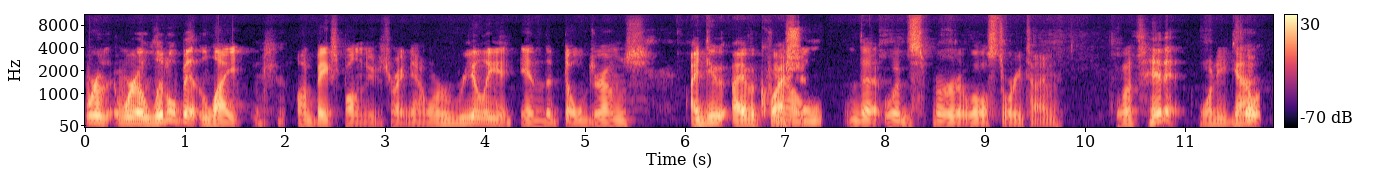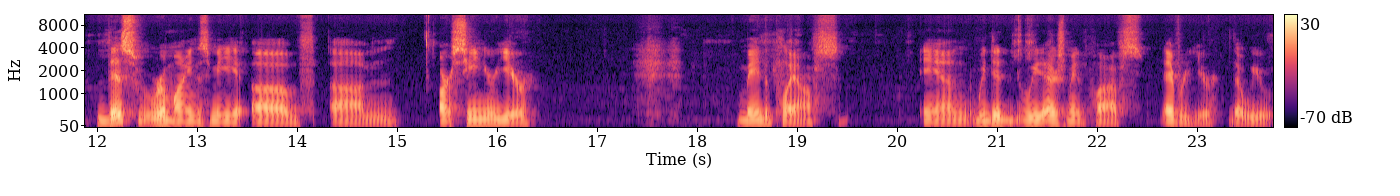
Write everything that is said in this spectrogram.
We're we're a little bit light on baseball news right now. We're really in the doldrums. I do. I have a question that would spur a little story time. Let's hit it. What do you got? So this reminds me of um, our senior year. Made the playoffs, and we did. We actually made the playoffs every year that we were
